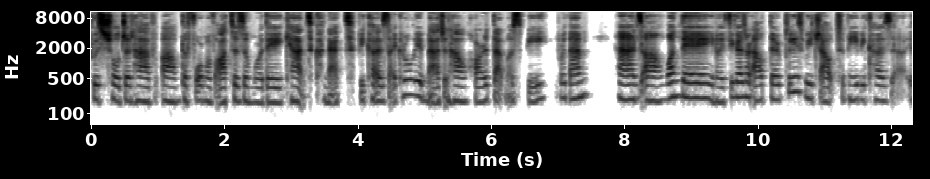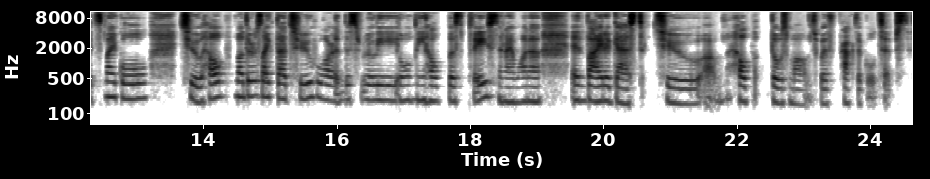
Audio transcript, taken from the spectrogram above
whose children have um, the form of autism where they can't connect because I could only imagine how hard that must be for them. And uh, one day, you know, if you guys are out there, please reach out to me because it's my goal to help mothers like that too, who are in this really lonely, helpless place. And I want to invite a guest to um, help those moms with practical tips.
